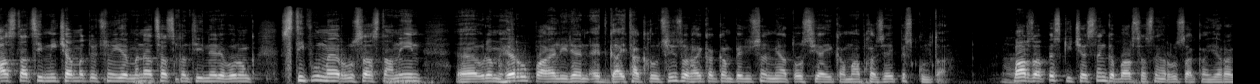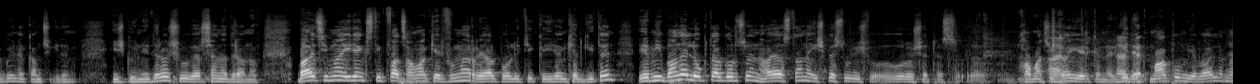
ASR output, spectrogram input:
փաստացի միջամտություն եւ մնացած խնդիրները, որոնք ստիպում են Ռուսաստանին ուրեմն հերրու պահել իրեն այդ գայթակղությունից, որ հայկական պետությունը մի հատ Օսիայի կամ Աբխազիայի պես կուլ տա։ Բարձրապես քիչեցնեն կբարձրացնեն ռուսական երագույնը կամ չգիտեմ ինչ գույնի դրոշ ու վերջանը դրանով։ Բայց հիմա իրենք ստիպված համակերպվում են ռեալ պոլիտիկը իրենք էլ գիտեն եւ մի բան էլ օգտագործում են Հայաստանը ինչպես ուրիշ որոշ այդպես համաճարակային երկրներ, գիտեք, Մակում եւ այլն։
